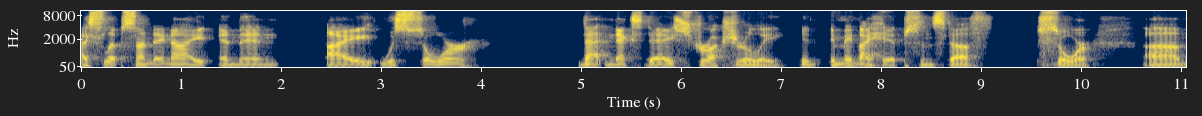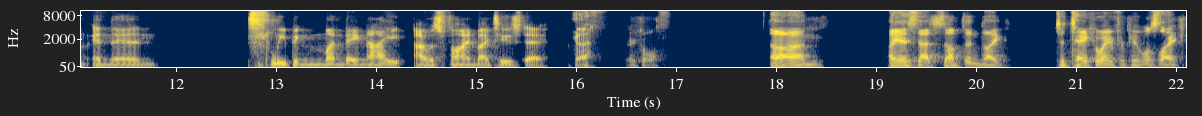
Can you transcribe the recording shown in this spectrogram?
I slept Sunday night and then I was sore that next day structurally. It it made my hips and stuff sore. Um, and then sleeping Monday night, I was fine by Tuesday. Okay. Very cool. Um, I guess that's something like to take away for people's like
